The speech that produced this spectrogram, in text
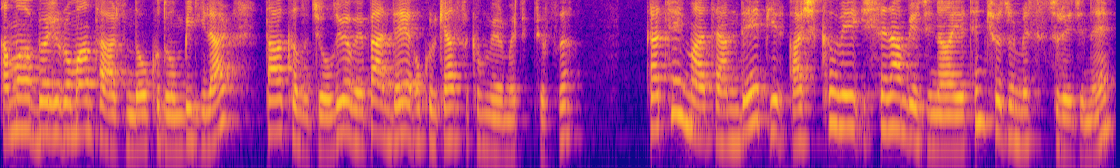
Ama böyle roman tarzında okuduğum bilgiler daha kalıcı oluyor ve ben de okurken sıkılmıyorum açıkçası. Katri Matem'de bir aşkı ve işlenen bir cinayetin çözülmesi sürecini,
